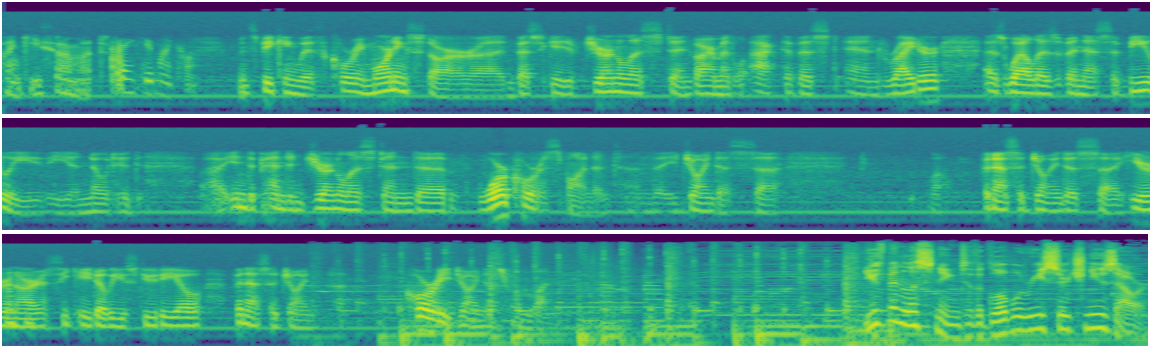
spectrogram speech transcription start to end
Thank you so much. Thank you, Michael. I've been speaking with Cory Morningstar, uh, investigative journalist, environmental activist, and writer, as well as Vanessa Beeley, the uh, noted uh, independent journalist and uh, war correspondent. And they joined us. Uh, well, Vanessa joined us uh, here in our CKUW studio. Vanessa joined. Cory joined us from London. You've been listening to the Global Research News Hour.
